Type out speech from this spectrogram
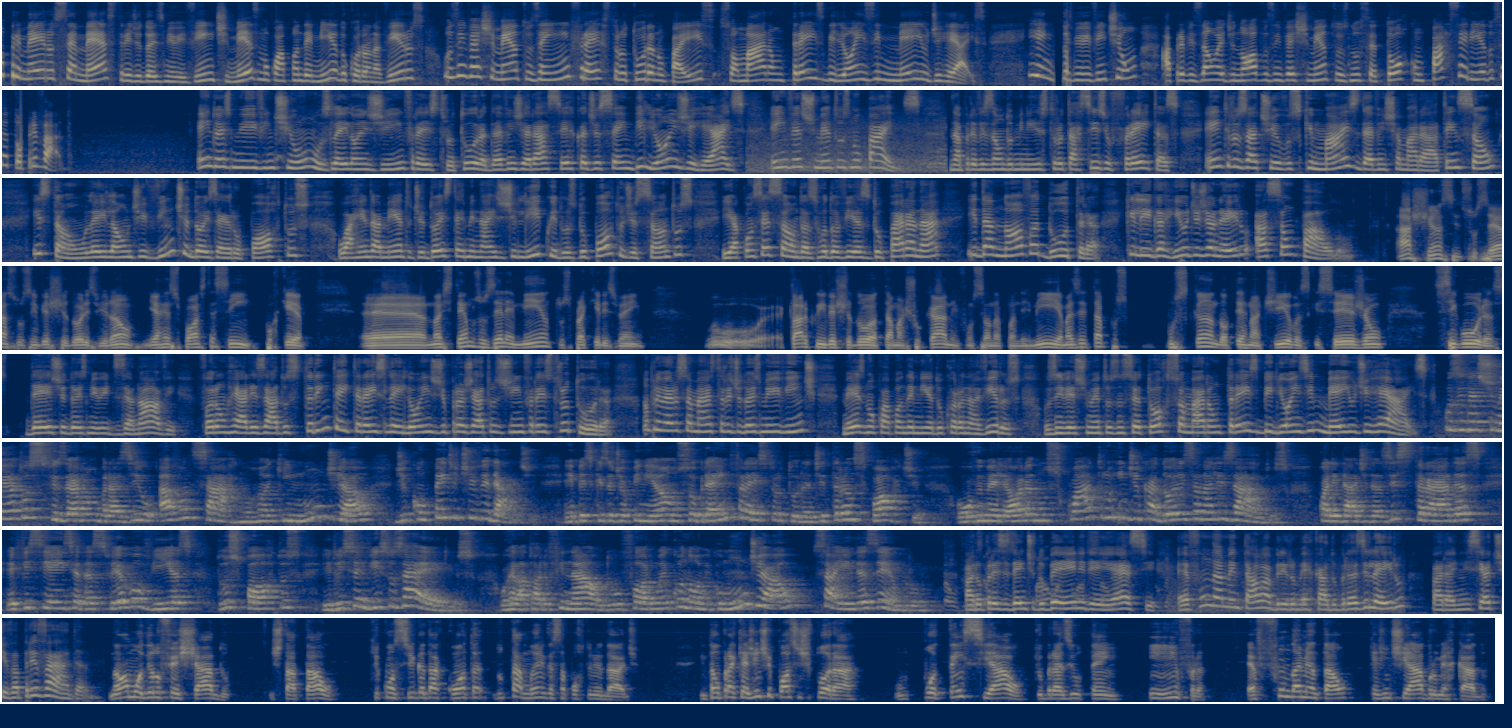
No primeiro semestre de 2020, mesmo com a pandemia do coronavírus, os investimentos em infraestrutura no país somaram 3 bilhões e meio de reais. E em 2021, a previsão é de novos investimentos no setor com parceria do setor privado. Em 2021, os leilões de infraestrutura devem gerar cerca de 100 bilhões de reais em investimentos no país. Na previsão do ministro Tarcísio Freitas, entre os ativos que mais devem chamar a atenção estão o leilão de 22 aeroportos, o arrendamento de dois terminais de líquidos do Porto de Santos e a concessão das rodovias do Paraná e da Nova Dutra, que liga Rio de Janeiro a São Paulo. Há chance de sucesso? Os investidores virão? E a resposta é sim, porque é, nós temos os elementos para que eles venham. O, é claro que o investidor está machucado em função da pandemia, mas ele está bus buscando alternativas que sejam seguras. Desde 2019, foram realizados 33 leilões de projetos de infraestrutura. No primeiro semestre de 2020, mesmo com a pandemia do coronavírus, os investimentos no setor somaram 3 bilhões e meio de reais. Os investimentos fizeram o Brasil avançar no ranking mundial de competitividade. Em pesquisa de opinião sobre a infraestrutura de transporte, houve melhora nos quatro indicadores analisados qualidade das estradas, eficiência das ferrovias, dos portos e dos serviços aéreos. O relatório final do Fórum Econômico Mundial sai em dezembro. Para o presidente do BNDES, é fundamental abrir o mercado brasileiro para a iniciativa privada. Não há modelo fechado, estatal, que consiga dar conta do tamanho dessa oportunidade. Então, para que a gente possa explorar o potencial que o Brasil tem em infra, é fundamental que a gente abra o mercado.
